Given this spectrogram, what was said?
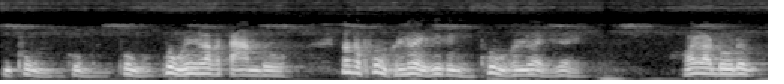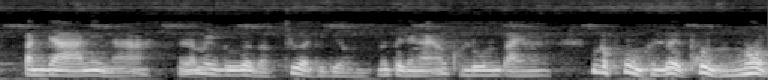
มันพุ่งพุ่งพุ่งพุ่งนี่เราก็ตามดูมันก็พุ่งขึ้นเรื่อยที่นี่พุ่งขึ้นเรื่อยเรื่อยเพราะเราดูด้วยปัญญานี่นะแล้วไม่ดูด้วยแบบเชื่อทีเดียว มันเป็นยังไงเอาคุณดูมันไปมันก็พุ่งขึ้นเรื่อยพุ่งโน่น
